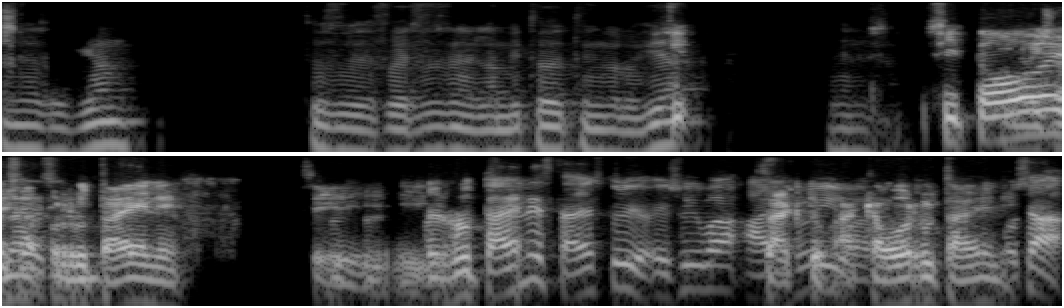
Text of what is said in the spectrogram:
en la región. Sus esfuerzos en el ámbito de tecnología. Sí, todo eso. Por Ruta N. Sí. Pues Ruta N está destruido. Eso iba a. Exacto, acabó Ruta N. O sea,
